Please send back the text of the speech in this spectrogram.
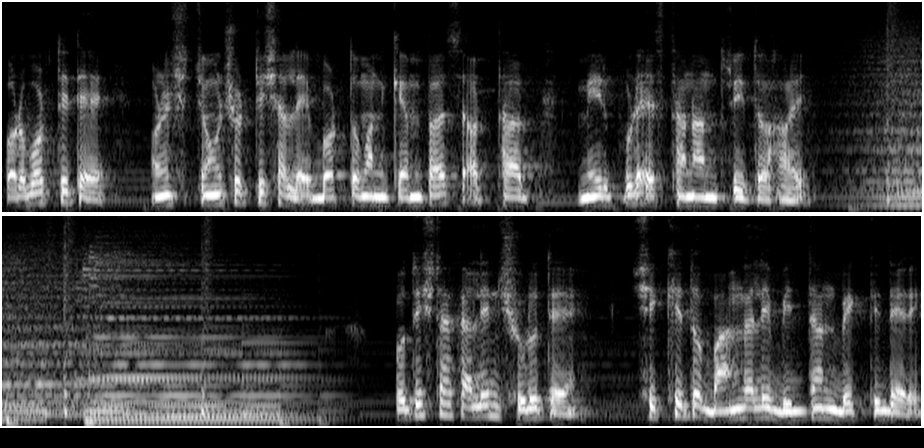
পরবর্তীতে উনিশশো চৌষট্টি সালে বর্তমান ক্যাম্পাস অর্থাৎ মিরপুরে স্থানান্তরিত হয়। প্রতিষ্ঠাকালীন শুরুতে শিক্ষিত বাঙালি বিদ্যান ব্যক্তিদের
